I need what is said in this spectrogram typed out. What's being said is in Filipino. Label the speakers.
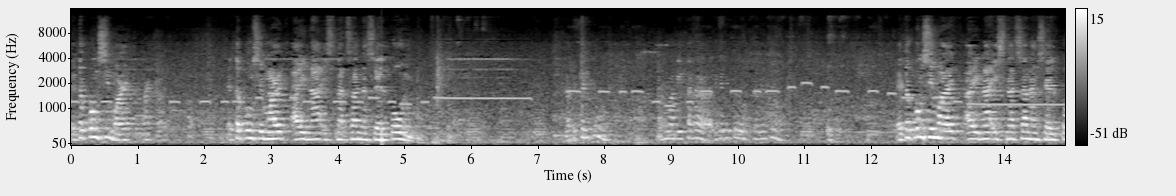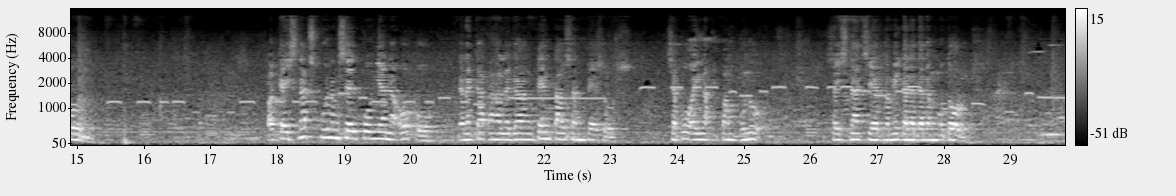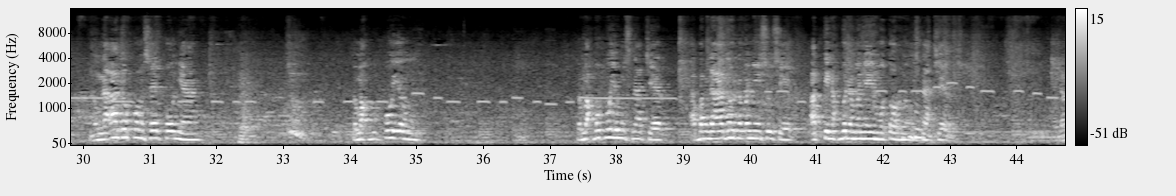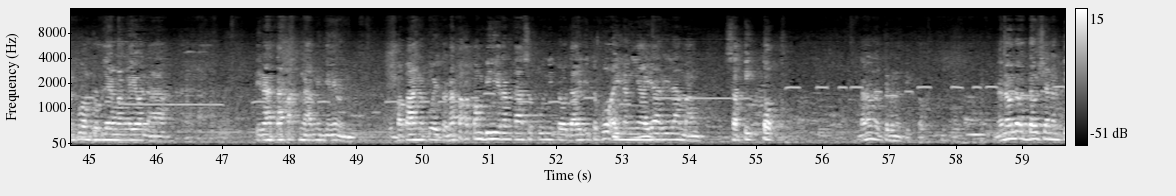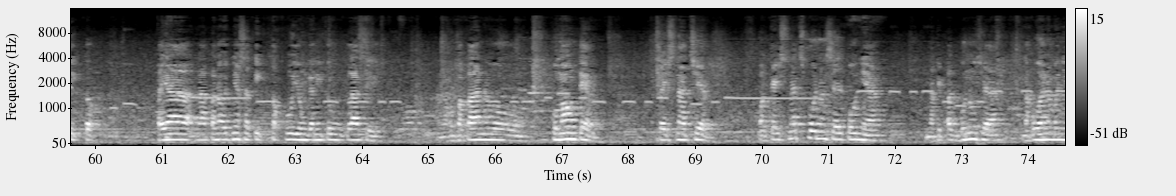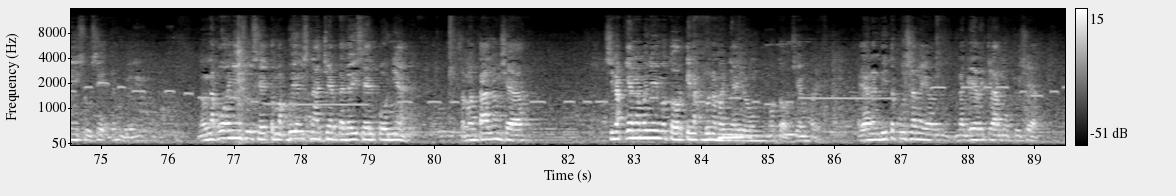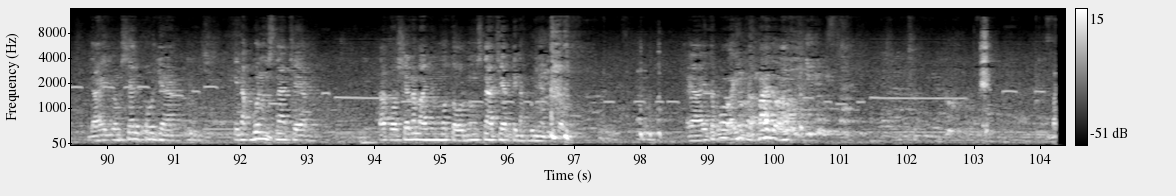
Speaker 1: Ito pong si Mark. Mark ah. Ito pong si Mark ay na-snatchan na cellphone. Lapit ka dito. Para makita ka. Lapit ka dito. Dito. Ito pong si Mark ay na-snatchan ng cellphone. Pagka-snatch po ng cellphone niya na Oppo na nagkakahalagang 10,000 pesos, siya po ay nakipampuno sa snatcher na may daladalang motor. Nung naagaw po ang cellphone niya, tumakbo po yung tumakbo po yung snatcher, abang naagaw naman niya yung susi at tinakbo naman niya yung motor ng snatcher. Yan po ang problema ngayon na tinatapak namin ngayon kung paano po ito. Napakapambihirang kaso po nito dahil ito po ay nangyayari lamang sa TikTok. Nanonood ka ng TikTok? Nanonood daw siya ng TikTok. Kaya napanood niya sa TikTok po yung ganitong klase ano, kung paano kumounter sa snatcher. Pagka-snatch po ng cellphone niya, nakipagbuno siya, nakuha naman niya yung susi. Yun? Nung nakuha niya yung susi, tumakbo yung snatcher, dala yung cellphone niya. Samantalang siya, sinakyan naman niya yung motor, tinakbo naman niya yung motor, siyempre. Kaya nandito po siya ngayon, nagre-reklamo po siya. Dahil yung cellphone niya, tinakbo ng snatcher, tapos siya naman yung motor, nung snatcher, tinakbo niya dito. Kaya ito po ay papalo ah.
